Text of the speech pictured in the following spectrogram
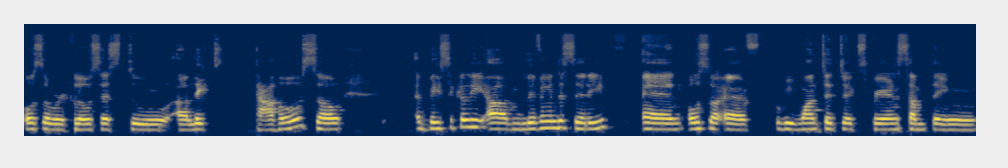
also we're closest to uh, Lake Tahoe. So uh, basically, um, living in the city, and also if we wanted to experience something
